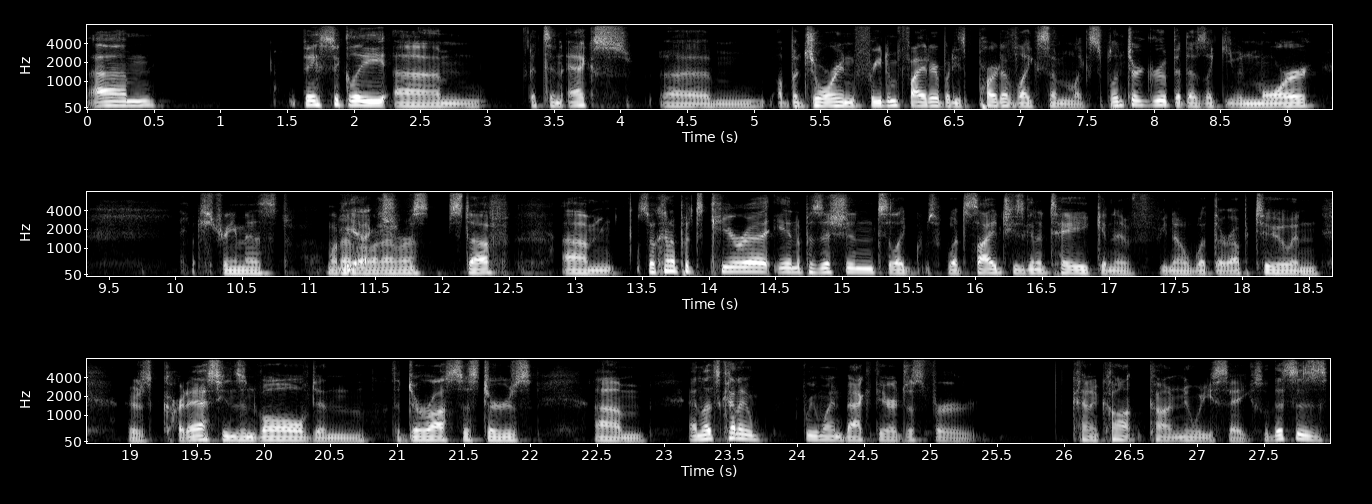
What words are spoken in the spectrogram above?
Um, basically, um, it's an ex um, a Bajoran freedom fighter, but he's part of like some like splinter group that does like even more Extremist. Whatever, yeah, whatever. stuff. Um, so it kind of puts Kira in a position to like what side she's going to take and if you know what they're up to. And there's Cardassians involved and the Duras sisters. Um, and let's kind of rewind back there just for kind of con- continuity's sake. So this is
